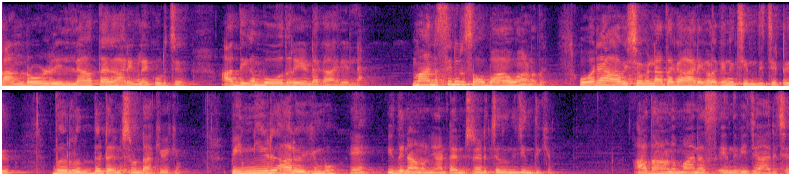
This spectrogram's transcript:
കൺട്രോളിൽ ഇല്ലാത്ത കാര്യങ്ങളെക്കുറിച്ച് അധികം ബോധർ ചെയ്യേണ്ട കാര്യമില്ല. മനസ്സിനൊരു സ്വഭാവമാണത്. ഒരാവശ്യമില്ലാത്ത കാര്യങ്ങളൊക്കെ അങ്ങ് ചിന്തിച്ചിട്ട് വെറുതെ ടെൻഷൻ ഉണ്ടാക്കി വയ്ക്കും പിന്നീട് ആലോചിക്കുമ്പോൾ ഏ ഇതിനാണോ ഞാൻ ടെൻഷൻ അടിച്ചതെന്ന് ചിന്തിക്കും? അതാണ് മനസ്സ് എന്ന് വിചാരിച്ച്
